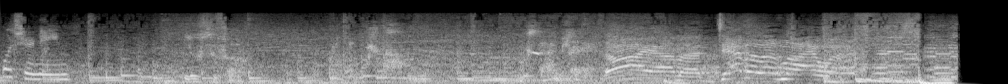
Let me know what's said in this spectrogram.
What's your name? Lucifer. Exactly. I am a devil of my word.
